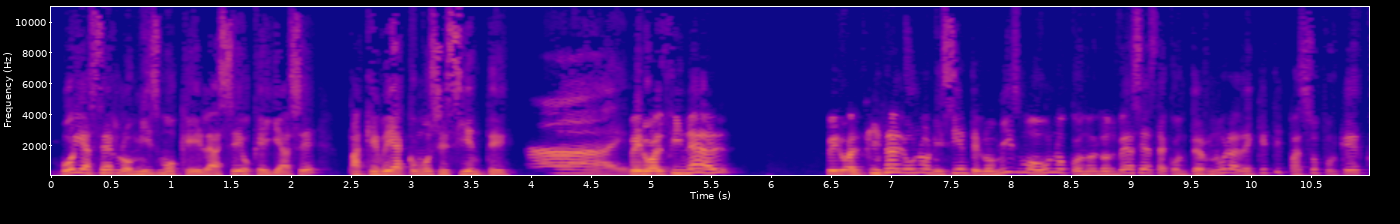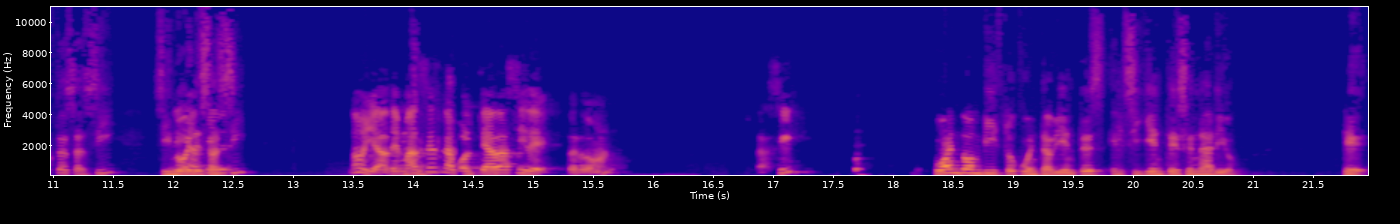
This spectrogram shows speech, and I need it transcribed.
voy a hacer lo mismo que él hace o que ella hace para que vea cómo se siente. Ay, no. Pero al final, pero al final uno ni siente lo mismo. Uno cuando los ve así hasta con ternura de qué te pasó, por qué estás así, si no Sí, eres así así. No, y además es la volteada así de, perdón. Así. ¿Cuándo han visto, cuentavientes, el siguiente escenario? Que,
